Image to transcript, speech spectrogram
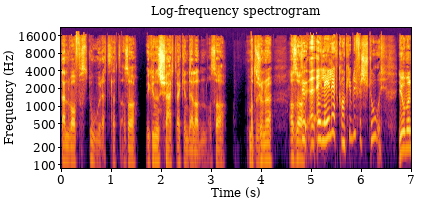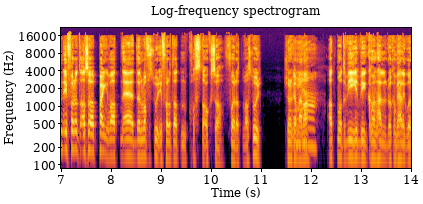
den var for stor, rett og slett. Altså, vi kunne skjært vekk en del av den, og så på en måte, Skjønner du? Altså, Du, Ei leilighet kan ikke bli for stor. jo, men i forhold altså, poenget var at den, er, den var for stor i forhold til at den kosta også for at den var stor. Skjønner du hva jeg mener? At måte, vi, vi kan heller, Da kan vi heller gå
